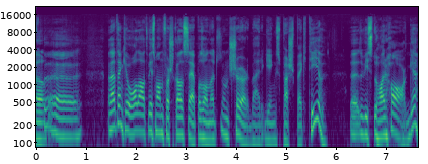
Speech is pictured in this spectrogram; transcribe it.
Ja. Det, men jeg tenker òg at hvis man først skal se på sånn et sånn sjølbergingsperspektiv, hvis du har hage,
